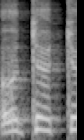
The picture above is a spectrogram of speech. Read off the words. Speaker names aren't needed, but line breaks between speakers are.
어쭈 쭈.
